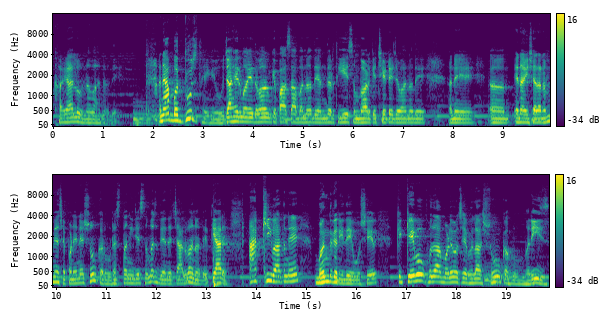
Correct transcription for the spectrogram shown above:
ખયાલો નવા ન દે. અને આ બધું જ થઈ ગયું. જાહેરમાં એ દવામ કે પાસ આવવા ન દે, અંદરથી એ સંભાળ કે છેટે જવા ન દે. અને એના ઈશારા રમ્ય છે, પણ એને શું કરવું? રસ્તાની જે સમજ દે અને ચાલવા ન દે. ત્યારે આખી વાતને બંધ કરી દે એવો શેર કે કેવો ખુદા મળ્યો છે ભલા શું કહું મરીઝ?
